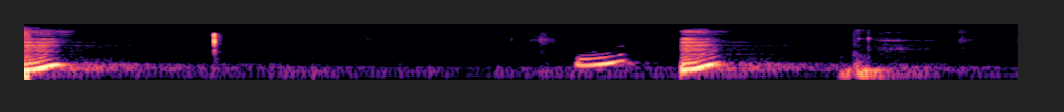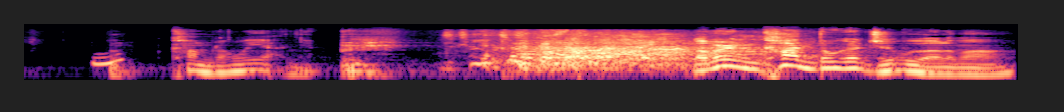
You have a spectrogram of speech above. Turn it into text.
嗯嗯，嗯嗯，看不着我眼睛。老妹儿，你看你豆哥直播了吗？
